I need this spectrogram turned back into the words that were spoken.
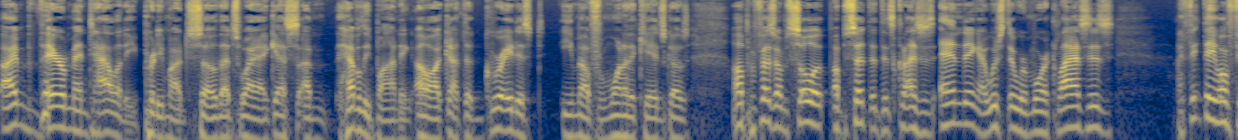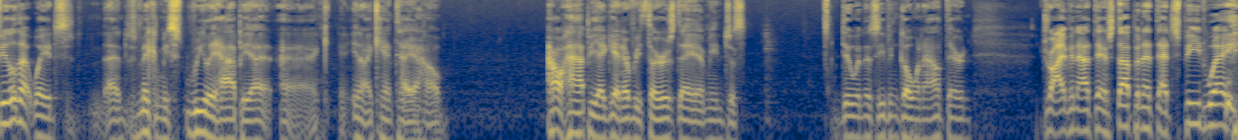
I'm their mentality pretty much. So that's why I guess I'm heavily bonding. Oh, I got the greatest email from one of the kids goes, "Oh, professor, I'm so upset that this class is ending. I wish there were more classes." I think they all feel that way. It's, uh, it's making me really happy. I, I, you know, I can't tell you how how happy I get every Thursday. I mean, just doing this, even going out there and driving out there, stopping at that speedway,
